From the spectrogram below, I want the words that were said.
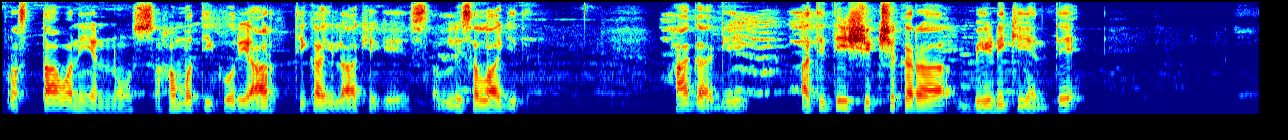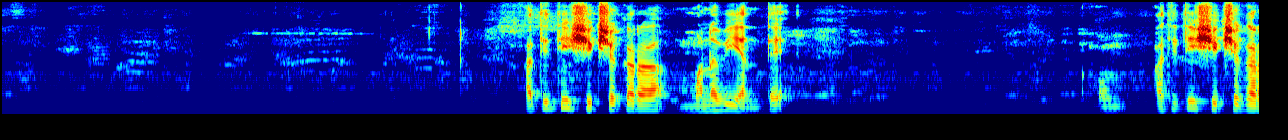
ಪ್ರಸ್ತಾವನೆಯನ್ನು ಸಹಮತಿ ಕೋರಿ ಆರ್ಥಿಕ ಇಲಾಖೆಗೆ ಸಲ್ಲಿಸಲಾಗಿದೆ. ಹಾಗಾಗಿ ಅತಿಥಿ ಶಿಕ್ಷಕರ ಬೇಡಿಕೆಯಂತೆ ಅತಿಥಿ ಶಿಕ್ಷಕರ ಮನವಿಯಂತೆ ಅತಿಥಿ ಶಿಕ್ಷಕರ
